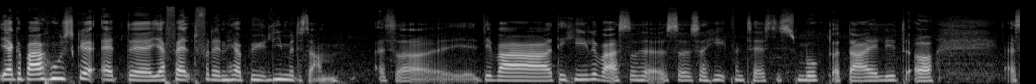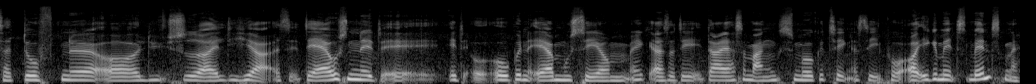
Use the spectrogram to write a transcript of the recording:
jeg kan bare huske, at øh, jeg faldt for den her by lige med det samme. Altså, øh, det, var, det hele var så, så, så helt fantastisk smukt og dejligt, og altså duftene og lyset og alle de her. Altså, det er jo sådan et, øh, et open air museum, ikke? Altså, det, der er så mange smukke ting at se på, og ikke mindst menneskene.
